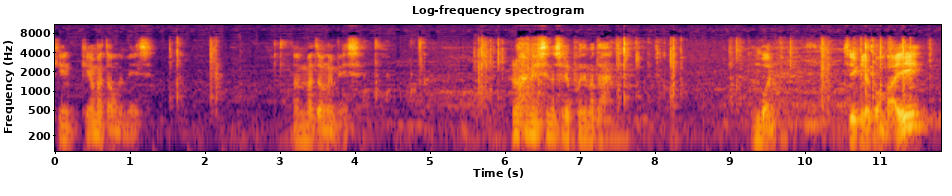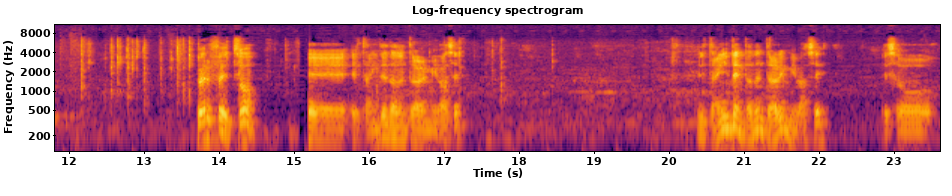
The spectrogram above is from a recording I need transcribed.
¿Quién, ¿Quién ha matado un MS? Han matado un MS. Los MS no se les puede matar. Bueno. Chicle bomba ahí. Perfecto. Eh, están intentando entrar en mi base. Están intentando entrar en mi base. Eso...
